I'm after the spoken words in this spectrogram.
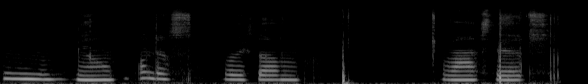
Hm, ja, und das würde ich sagen, war es jetzt.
